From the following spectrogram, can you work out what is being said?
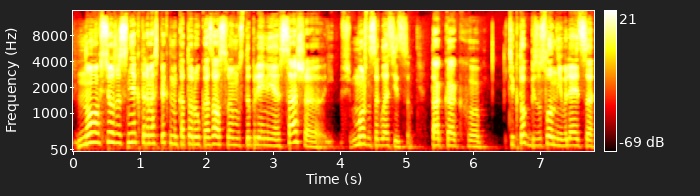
Но все же с некоторыми аспектами, которые указал в своем выступлении Саша, можно согласиться, так как TikTok, э, безусловно, является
